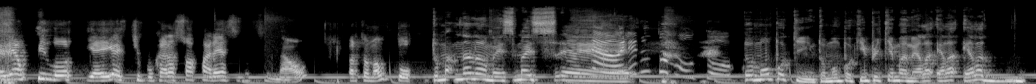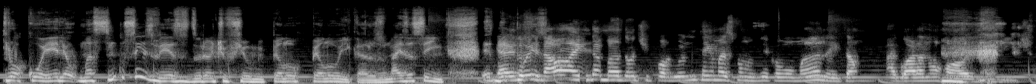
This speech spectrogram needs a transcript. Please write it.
Ele é o piloto. E aí, tipo, o cara só aparece no final pra tomar um toco. Toma... Não, não, mas. mas é... Não, ele não tomou o toco. Tomou um pouquinho, tomou um pouquinho, porque, mano, ela, ela, ela trocou ele umas 5, 6 vezes durante o filme pelo, pelo Icarus. Mas assim. E depois... aí, no final, ela ainda mandam, tipo, eu não tenho mais como ver como humano, então agora não rola, gente.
